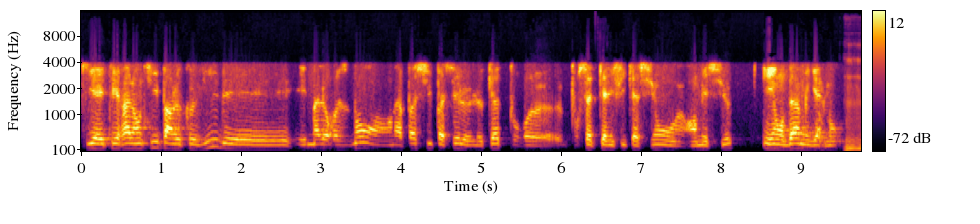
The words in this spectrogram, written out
qui a été ralentie par le Covid et, malheureusement on n'a pas su passer le, le cut pour, euh, pour cette qualification en messieurs et en dames également. Mmh.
